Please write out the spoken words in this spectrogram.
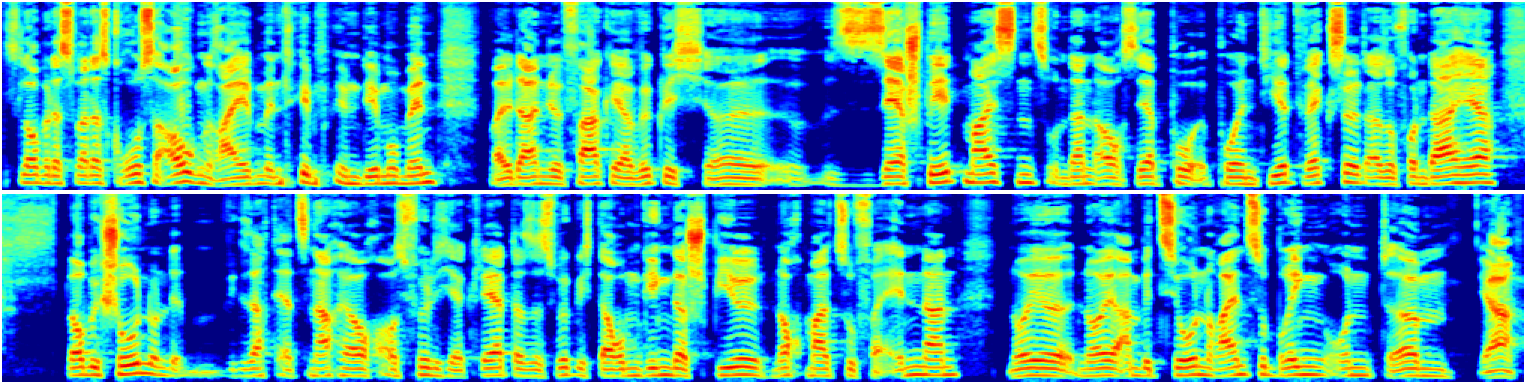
Ich glaube, das war das große Augenreiben in dem, in dem Moment, weil Daniel Farke ja wirklich äh, sehr spät meistens und dann auch sehr po pointiert wechselt. Also von daher glaube ich schon. Und wie gesagt, er hat es nachher auch ausführlich erklärt, dass es wirklich darum ging, das Spiel nochmal zu verändern, neue, neue Ambitionen reinzubringen. Und ähm, ja,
